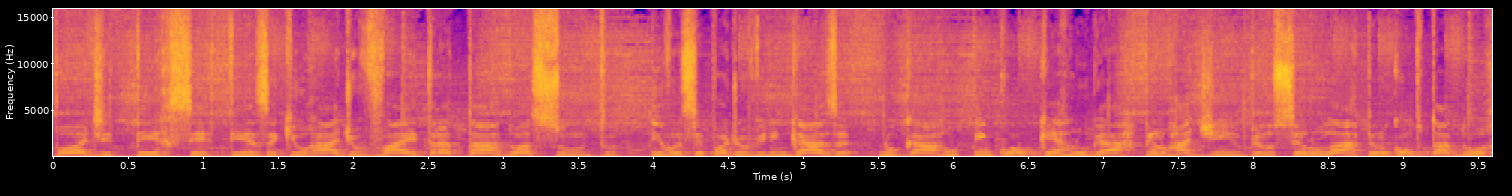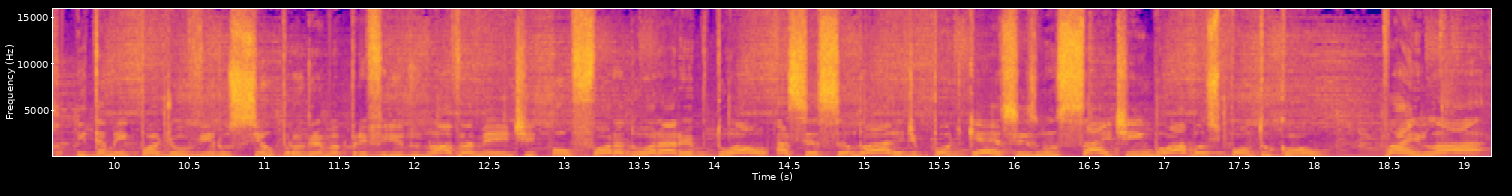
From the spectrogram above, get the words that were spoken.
pode ter certeza que o rádio vai tratar do assunto. E você pode ouvir em casa, no carro, em qualquer lugar, pelo radinho, pelo celular, pelo computador e também pode ouvir o seu programa preferido novamente ou fora do horário habitual acessando a área de podcasts no site emboabas.com. Vai lá!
